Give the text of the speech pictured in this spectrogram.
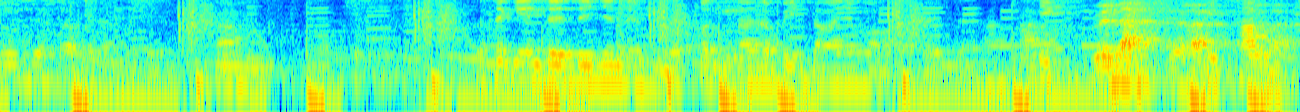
yung sinasabi natin. Kasi kinted din yan eh, pag nalapitan ka niya mga kapatid. ha? Six. Relax, relax, relax.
